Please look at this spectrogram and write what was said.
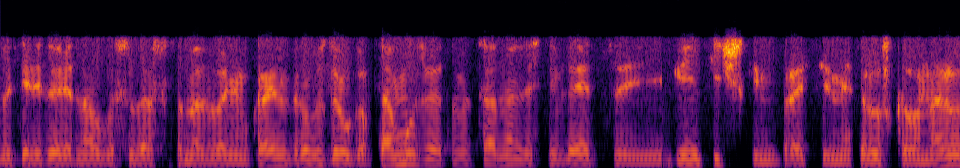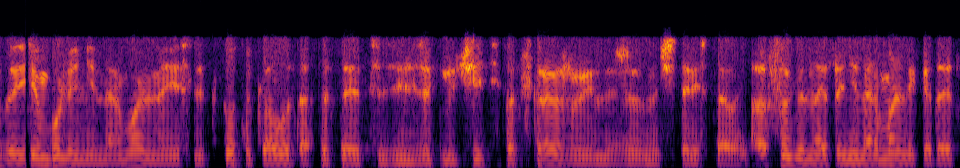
на территории одного государства под названием Украина друг с другом. К тому же эта национальность является и генетическими братьями русского народа, и тем более ненормально, если кто-то кого-то кого-то пытаются здесь заключить под стражу или же, значит, арестовать. Особенно это ненормально, когда это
